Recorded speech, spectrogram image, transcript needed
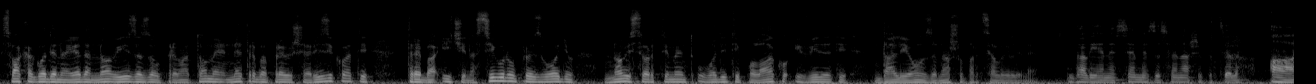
svaka godina je jedan novi izazov. Prema tome, ne treba previše rizikovati, treba ići na sigurnu proizvodnju, novi sortiment uvoditi polako i vidjeti da li je on za našu parcelu ili ne. Da li je NSM za sve naše parcele? A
